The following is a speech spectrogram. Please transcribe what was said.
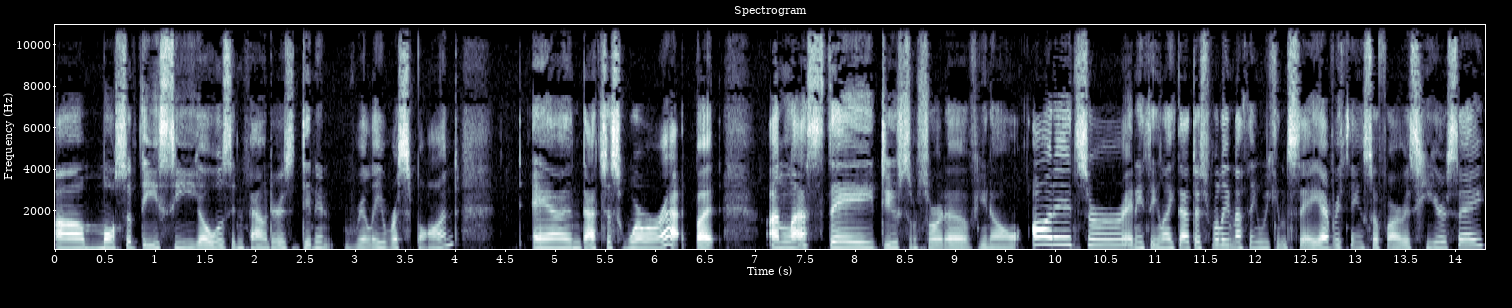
Um, most of these CEOs and founders didn't really respond, and that's just where we're at. But unless they do some sort of you know audits or anything like that, there's really nothing we can say. Everything so far is hearsay,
